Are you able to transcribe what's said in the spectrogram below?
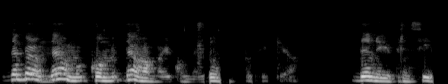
Det, bör, mm. det, har, det har man ju kommit långt på tycker jag. Den är ju i princip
